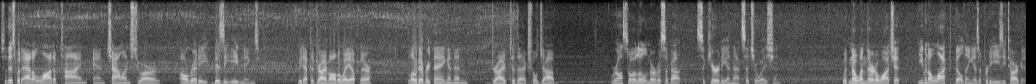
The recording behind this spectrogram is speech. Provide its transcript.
So this would add a lot of time and challenge to our already busy evenings. We'd have to drive all the way up there, load everything, and then drive to the actual job. We're also a little nervous about security in that situation. With no one there to watch it, even a locked building is a pretty easy target.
